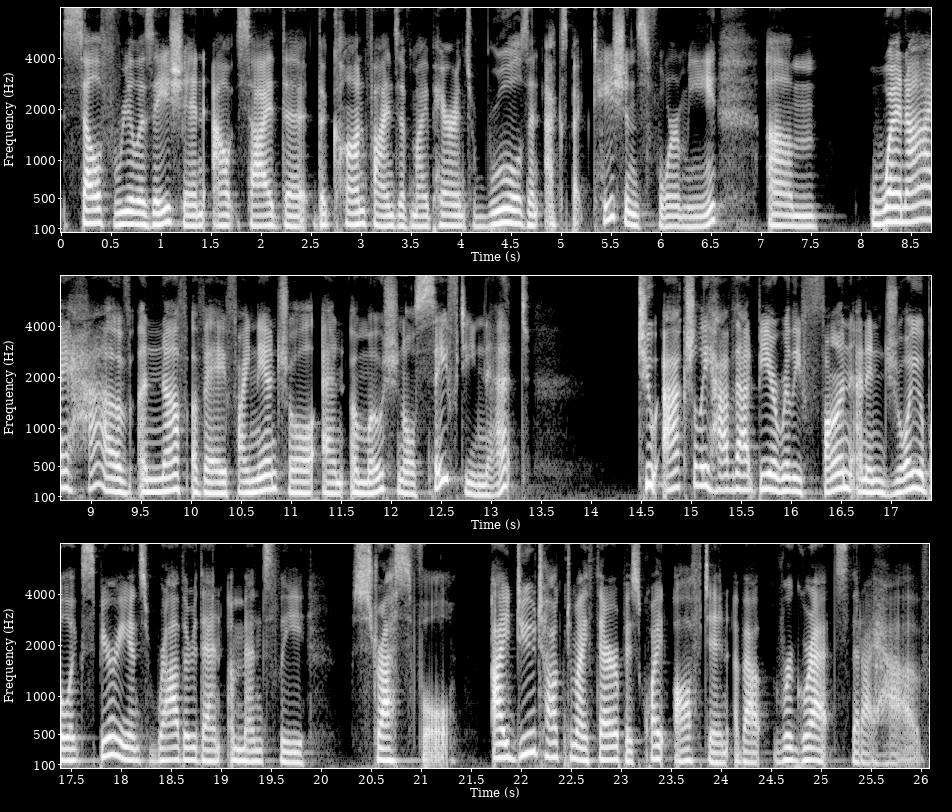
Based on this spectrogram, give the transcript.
self-realization outside the the confines of my parents' rules and expectations for me um, when I have enough of a financial and emotional safety net to actually have that be a really fun and enjoyable experience rather than immensely stressful. I do talk to my therapist quite often about regrets that I have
